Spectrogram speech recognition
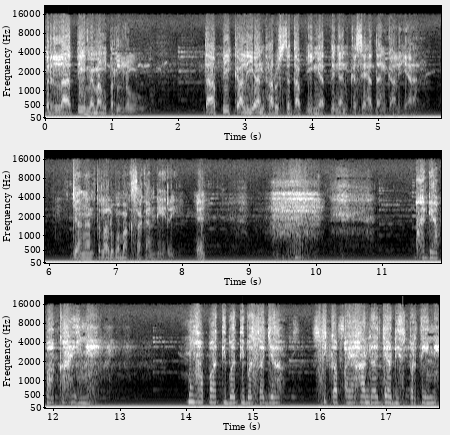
Berlatih memang perlu, tapi kalian harus tetap ingat dengan kesehatan kalian. Jangan terlalu memaksakan diri, ya. Ada apakah ini? Mengapa tiba-tiba saja sikap ayahanda jadi seperti ini?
